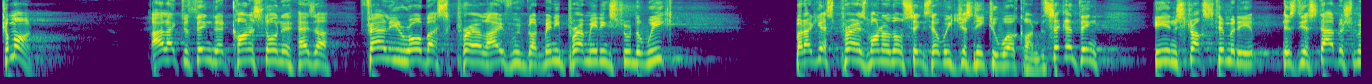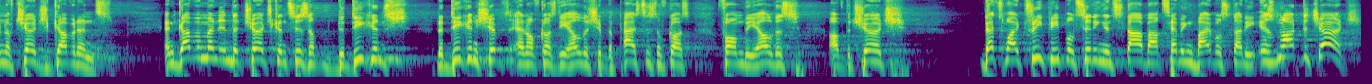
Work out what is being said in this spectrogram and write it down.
Come on. I like to think that Cornerstone has a fairly robust prayer life. We've got many prayer meetings through the week. But I guess prayer is one of those things that we just need to work on. The second thing he instructs Timothy is the establishment of church governance. And government in the church consists of the deacons, the deaconships, and of course the eldership. The pastors, of course, form the elders of the church. That's why three people sitting in Starbucks having Bible study is not the church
